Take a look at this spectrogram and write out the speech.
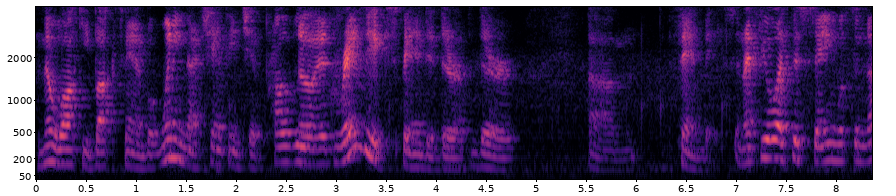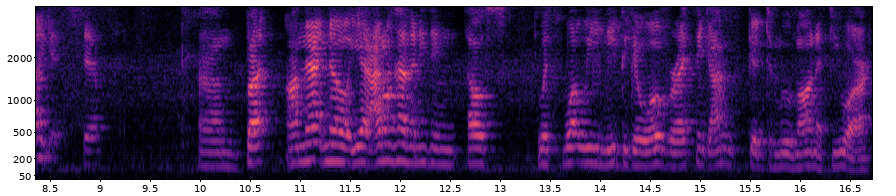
Milwaukee Bucks fan, but winning that championship probably No, it- greatly expanded their their um, fan base, and I feel like the same with the Nuggets. Yeah. Um, but on that note, yeah, I don't have anything else with what we need to go over. I think I'm good to move on if you are.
